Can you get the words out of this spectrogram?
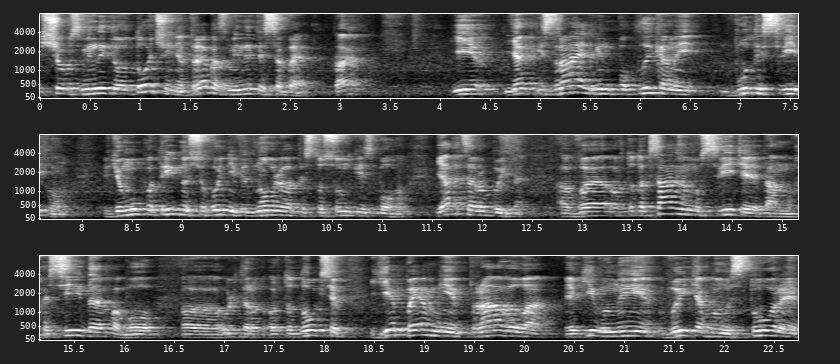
щоб змінити оточення, треба змінити себе. Так? І як Ізраїль, він покликаний бути світлом. Йому потрібно сьогодні відновлювати стосунки з Богом. Як це робити? В ортодоксальному світі там хасідів або е, ультраортодоксів є певні правила, які вони витягнули з Тори,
